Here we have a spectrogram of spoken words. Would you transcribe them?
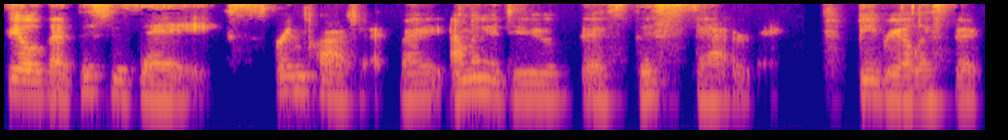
feel that this is a spring project, right? I'm going to do this this Saturday. Be realistic.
